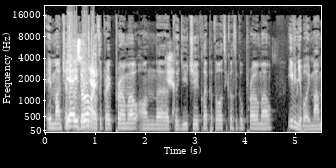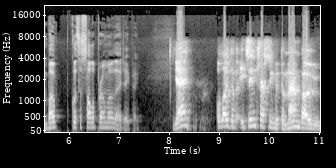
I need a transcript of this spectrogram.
in Manchester, Yeah, he's I he alright. cut a great promo on the, the YouTube clip. I thought he cut a good promo. Even your boy Mambo cut a solid promo there, JP. yeah. Although the, it's interesting with the Mambo,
